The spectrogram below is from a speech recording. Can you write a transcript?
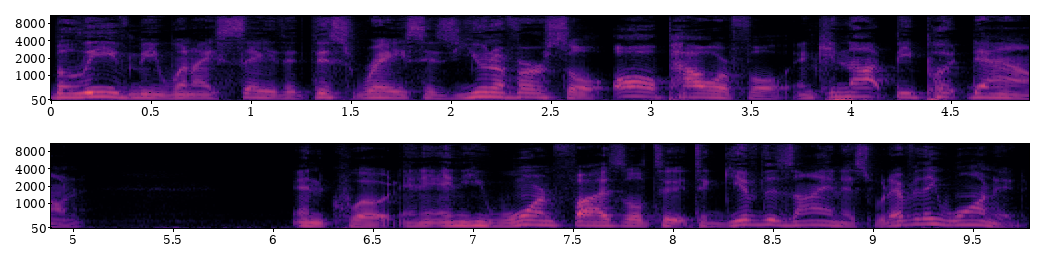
Believe me when I say that this race is universal, all powerful, and cannot be put down. End quote. And, and he warned Faisal to, to give the Zionists whatever they wanted,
